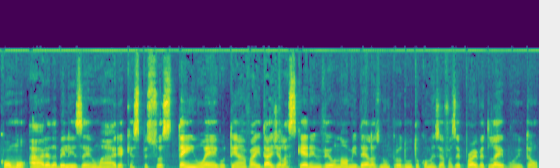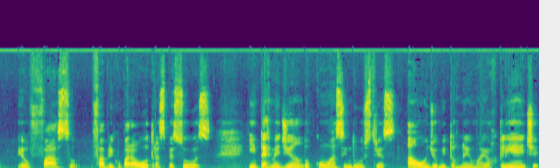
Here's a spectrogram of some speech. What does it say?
Como a área da beleza é uma área que as pessoas têm o ego, têm a vaidade, elas querem ver o nome delas num produto, comecei a fazer private label. Então eu faço, fabrico para outras pessoas, intermediando com as indústrias, aonde eu me tornei o maior cliente,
